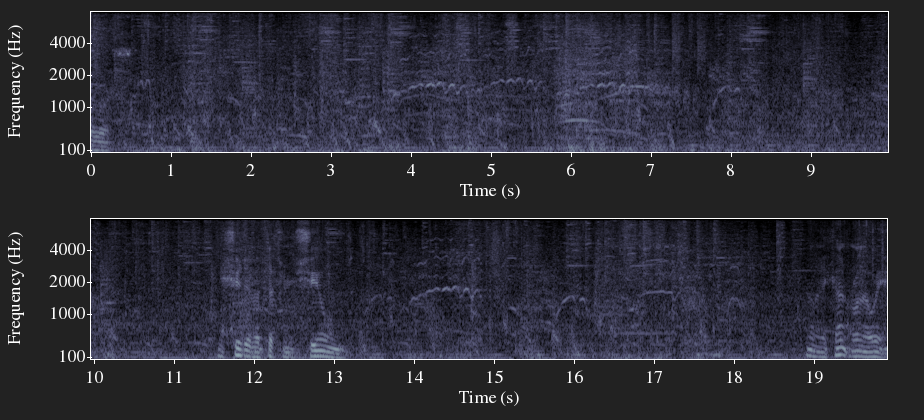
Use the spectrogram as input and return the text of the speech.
You should have a different shield. No, you can't run away.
